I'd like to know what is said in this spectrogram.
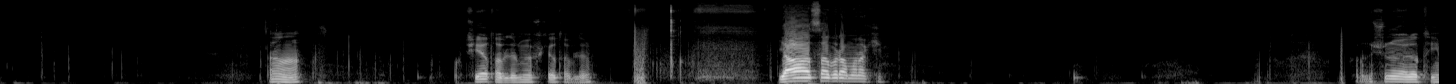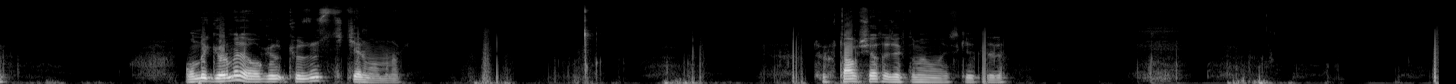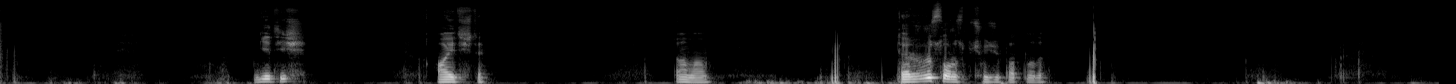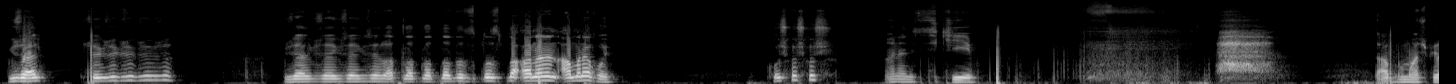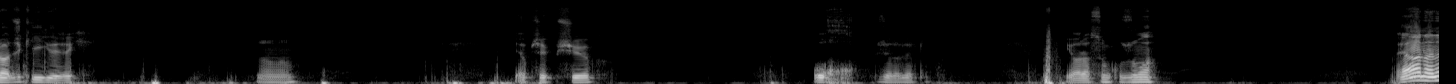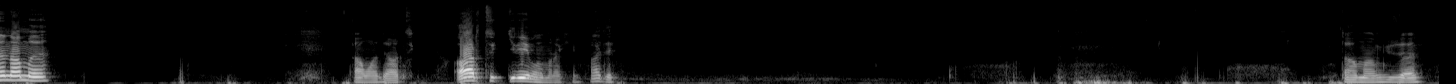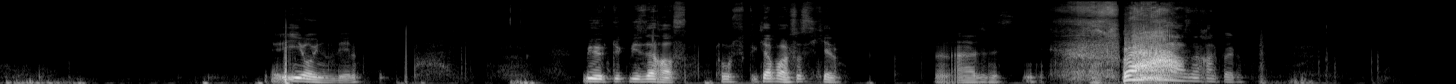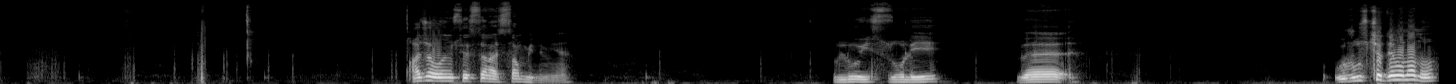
Tamam. Şey atabilirim, öfke atabilirim. Ya sabır amına kim? Şu an şunu öyle atayım. Onu da görme de o gö- gözünü sikerim amına. Tüh tam şey atacaktım ben ona iskeletleri. Yetiş. Ait işte. Tamam. Terörist orospu çocuğu patladı. Güzel. Güzel güzel güzel güzel güzel. Güzel güzel güzel güzel. Atla atla atla atla zıpla zıpla. Ananın amına koy. Koş koş koş. Ananı sikeyim. Daha bu maç birazcık iyi gidecek. Tamam. Yapacak bir şey yok. Oh. Güzel alev topu. Yarasın kuzuma. E ananın amı. Tamam hadi artık. Artık gireyim amına koyayım. Hadi. Tamam güzel. E, iyi oyun diyelim. Büyüklük bizde kalsın. Toksiklik yaparsa sikerim. Lan ağzını Ağzına kalp verdim. Acaba oyun sesten açsam mıydım ya? Luis Zoli ve Rusça değil mi lan o?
